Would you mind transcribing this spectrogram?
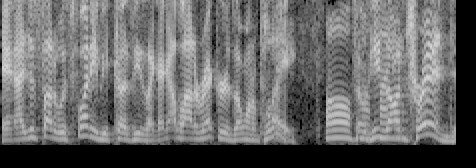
and I just thought it was funny because he's like, I got a lot of records I want to play. Oh, so he's funny. on trend.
